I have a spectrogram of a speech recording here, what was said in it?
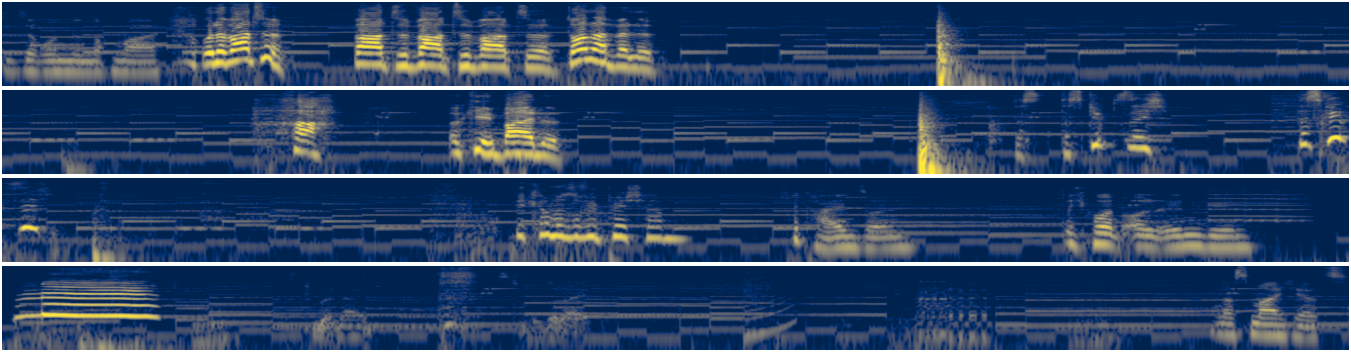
dieser Runde nochmal. Oder warte! Warte, warte, warte. Donnerwelle. Ha! Okay, beide. Das, das gibt's nicht. Das gibt's nicht. Wie kann man so viel Pech haben? Ich hätte heilen sollen. Ich wollte all in gehen. Meh. Es tut mir leid. Es tut mir so leid. Was mache ich jetzt?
